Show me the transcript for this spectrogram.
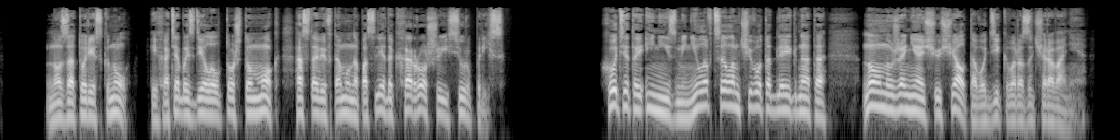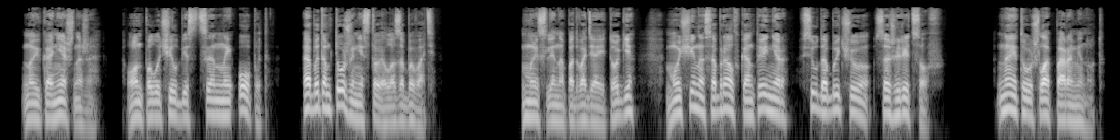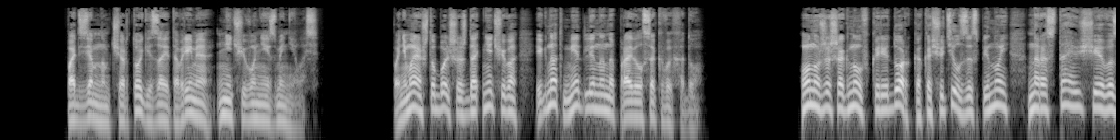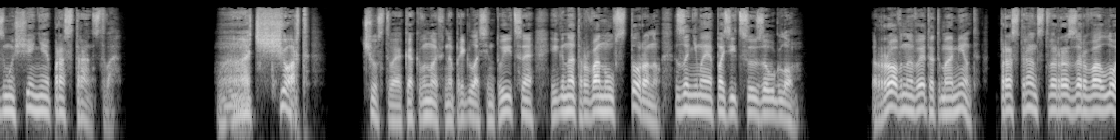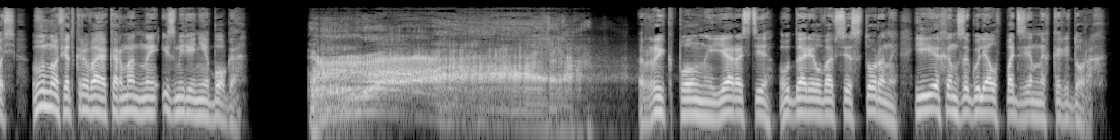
но зато рискнул и хотя бы сделал то, что мог, оставив тому напоследок хороший сюрприз. Хоть это и не изменило в целом чего-то для Игната, но он уже не ощущал того дикого разочарования. Ну и, конечно же, он получил бесценный опыт. Об этом тоже не стоило забывать. Мысленно подводя итоги, мужчина собрал в контейнер всю добычу со жрецов. На это ушла пара минут. В подземном чертоге за это время ничего не изменилось. Понимая, что больше ждать нечего, Игнат медленно направился к выходу. Он уже шагнул в коридор, как ощутил за спиной нарастающее возмущение пространства. «А, черт!» Чувствуя, как вновь напряглась интуиция, Игнат рванул в сторону, занимая позицию за углом. Ровно в этот момент пространство разорвалось, вновь открывая карманное измерение Бога. Рык полной ярости ударил во все стороны и эхом загулял в подземных коридорах.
